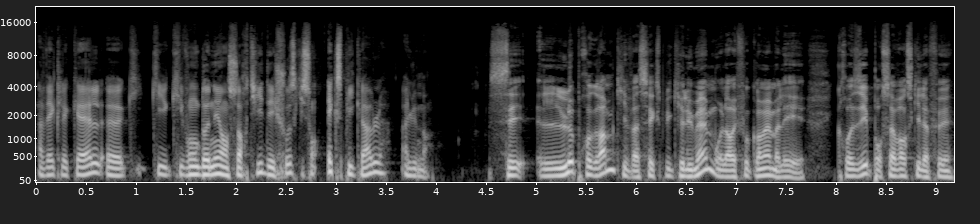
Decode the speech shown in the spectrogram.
avec lesquelles, euh, qui, qui- qui vont donner en sortie des choses qui sont explicables à l'humain. C'est le programme qui va s'expliquer lui-même ou alors il faut quand même aller creuser pour savoir ce qu'il a fait?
